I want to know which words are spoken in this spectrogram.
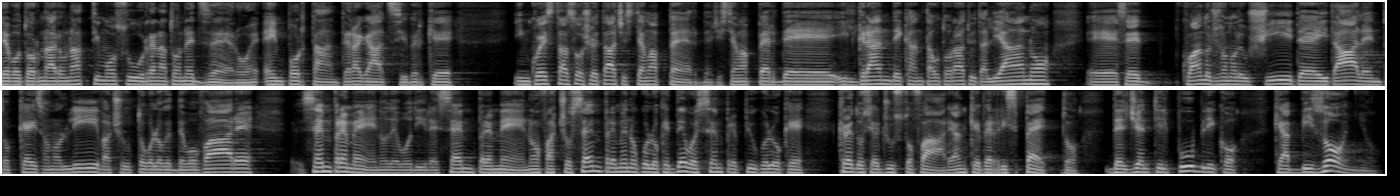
Devo tornare un attimo su Renatone Zero, è importante ragazzi perché in questa società ci stiamo a perdere, ci stiamo a perdere il grande cantautorato italiano, e se quando ci sono le uscite, i talent, ok, sono lì, faccio tutto quello che devo fare, sempre meno devo dire, sempre meno, faccio sempre meno quello che devo e sempre più quello che credo sia giusto fare, anche per rispetto del gentil pubblico che ha bisogno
